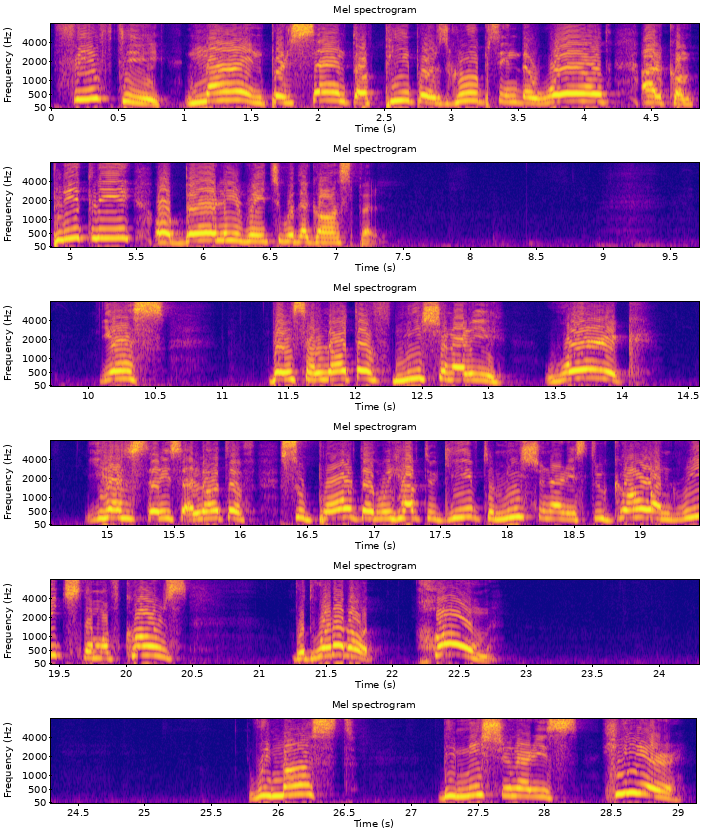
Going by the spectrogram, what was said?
59% of people's groups in the world are completely or barely reached with the gospel. Yes, there is a lot of missionary work. Yes, there is a lot of support that we have to give to missionaries to go and reach them, of course. But what about home? We must be missionaries here.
